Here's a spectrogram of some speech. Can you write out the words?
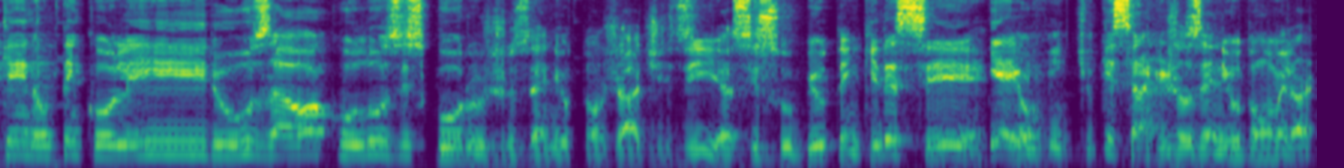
Quem não tem colírio usa óculos escuros. José Newton já dizia: se subiu tem que descer. E aí, ouvinte, o que será que José Newton, ou melhor,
